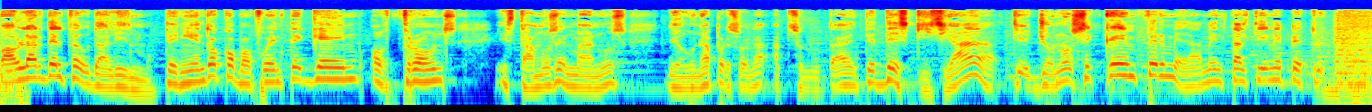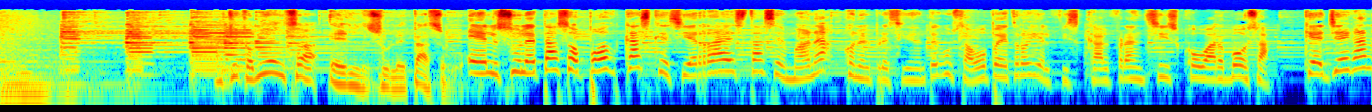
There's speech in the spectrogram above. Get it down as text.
Va a hablar del feudalismo, teniendo como fuente Game of Thrones, estamos en manos de una persona absolutamente desquiciada. Yo no sé qué enfermedad mental tiene Petro. Aquí comienza el Zuletazo. El Zuletazo Podcast que cierra esta semana con el presidente Gustavo Petro y el fiscal Francisco Barbosa, que llegan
